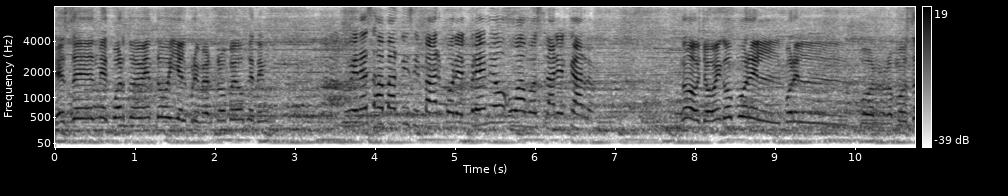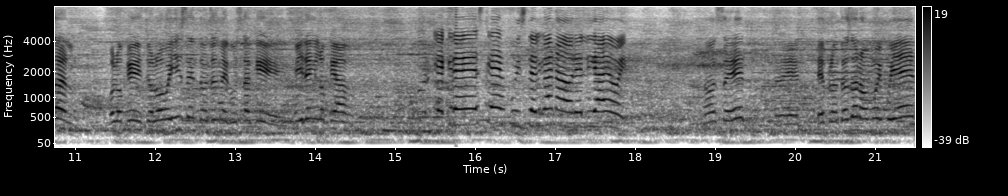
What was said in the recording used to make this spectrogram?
Este es mi cuarto evento y el primer trofeo que tengo. ¿Tú vienes a participar por el premio o a mostrar el carro? No, yo vengo por el, por el, por mostrarlo, por lo que yo lo hice, entonces me gusta que miren lo que hago. ¿Por qué crees que fuiste el ganador el día de hoy? No sé, de, de pronto sonó muy bien,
